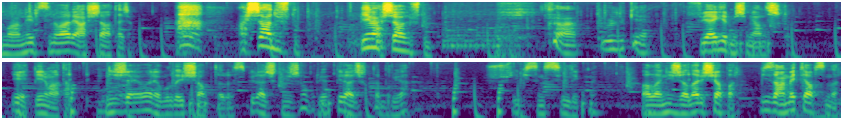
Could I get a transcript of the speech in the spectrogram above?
onların hepsini var ya aşağı atacağım. Ah, aşağı düştüm. Ben aşağı düştüm. Ha, öldük yine. Suya girmişim yanlışlıkla. Evet benim hatam. Ninja'ya var ya burada iş yaptırırız. Birazcık ninja buraya, birazcık da buraya. Şu ikisini sildik mi? Vallahi ninjalar iş yapar. Bir zahmet yapsınlar.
